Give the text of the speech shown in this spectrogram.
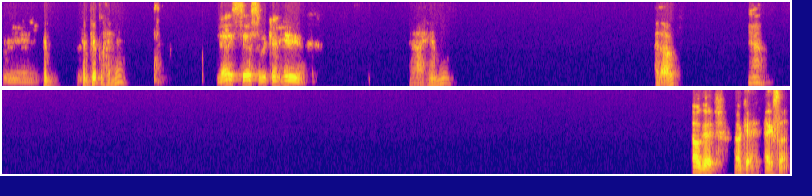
Can, can people hear me? Yes, yes, we can hear you. Can I hear me? Hello? Yeah. Oh, good. Okay, excellent.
